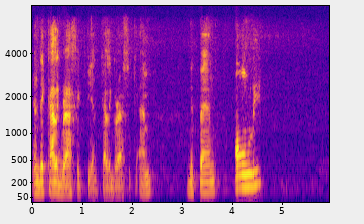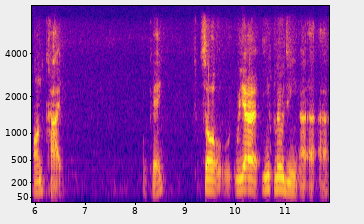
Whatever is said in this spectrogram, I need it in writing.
and the calligraphic P and calligraphic M depend only on chi. Okay, so we are including a, a, a,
